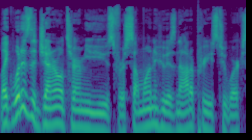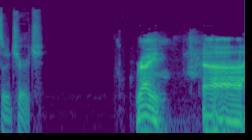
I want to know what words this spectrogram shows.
like? What is the general term you use for someone who is not a priest who works at a church? Right. Uh,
